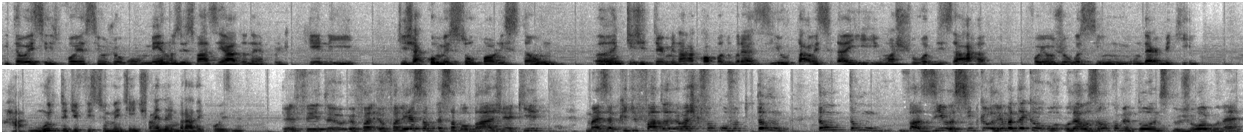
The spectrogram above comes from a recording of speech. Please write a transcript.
Então esse foi assim o jogo menos esvaziado, né? Porque ele que já começou o Paulistão antes de terminar a Copa do Brasil, tal, esse daí, uma chuva bizarra. Foi um jogo assim, um derby que muito dificilmente a gente vai lembrar depois, né? Perfeito. Eu, eu falei, eu falei essa, essa bobagem aqui, mas é porque de fato eu acho que foi um confronto tão, tão, tão vazio assim, porque eu lembro até que o, o Leozão comentou antes do jogo, né?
